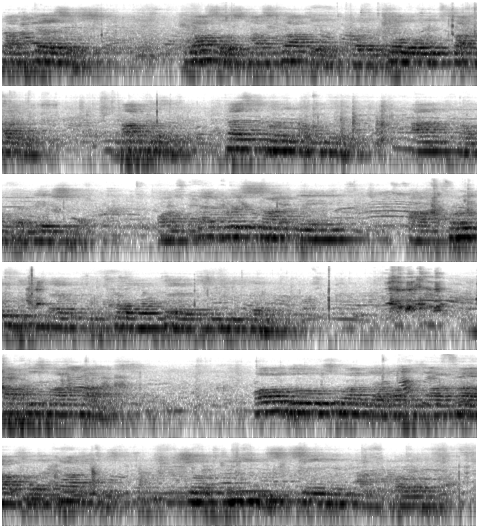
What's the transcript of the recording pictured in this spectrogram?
catechesis. Classes have started for the following sacraments: baptism, first Holy Communion, and confirmation. On every Sunday at 3 p.m. to 4.30 p.m. Baptismal cards. All those who have their baptismal cards for the catechism should please save and collect.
